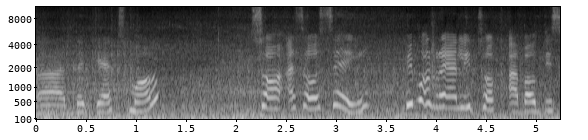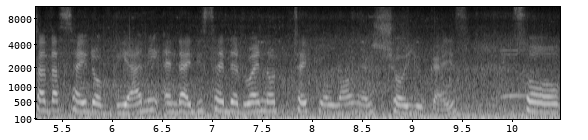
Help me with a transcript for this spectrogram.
uh, the gate mall so as I was saying people rarely talk about this other side of Diani and I decided why not take you along and show you guys? So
